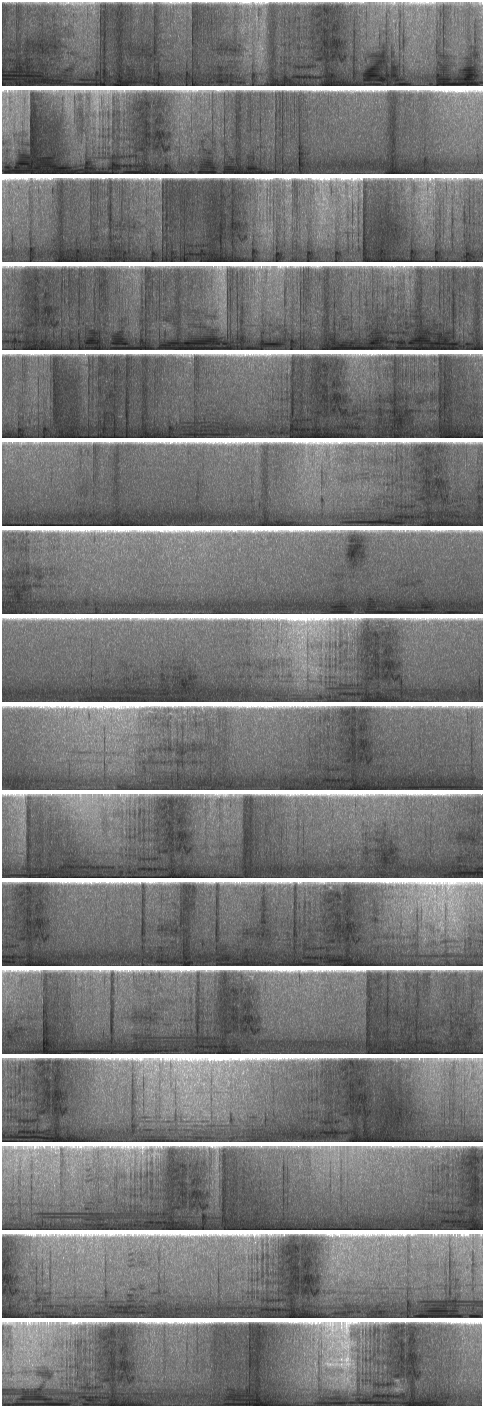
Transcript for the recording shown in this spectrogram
Right, I'm doing rapid arrows on them. I think I killed them. That's right, you get out of here. I'm doing rapid arrows on them. Somebody help me.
